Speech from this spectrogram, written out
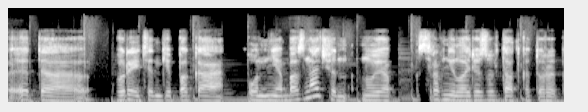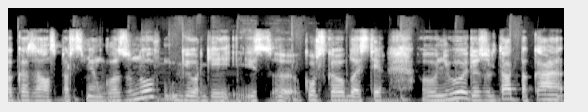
это в рейтинге пока он не обозначен, но я сравнила результат, который показал спортсмен Глазунов, Георгий из э, Курской области. У него результат пока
